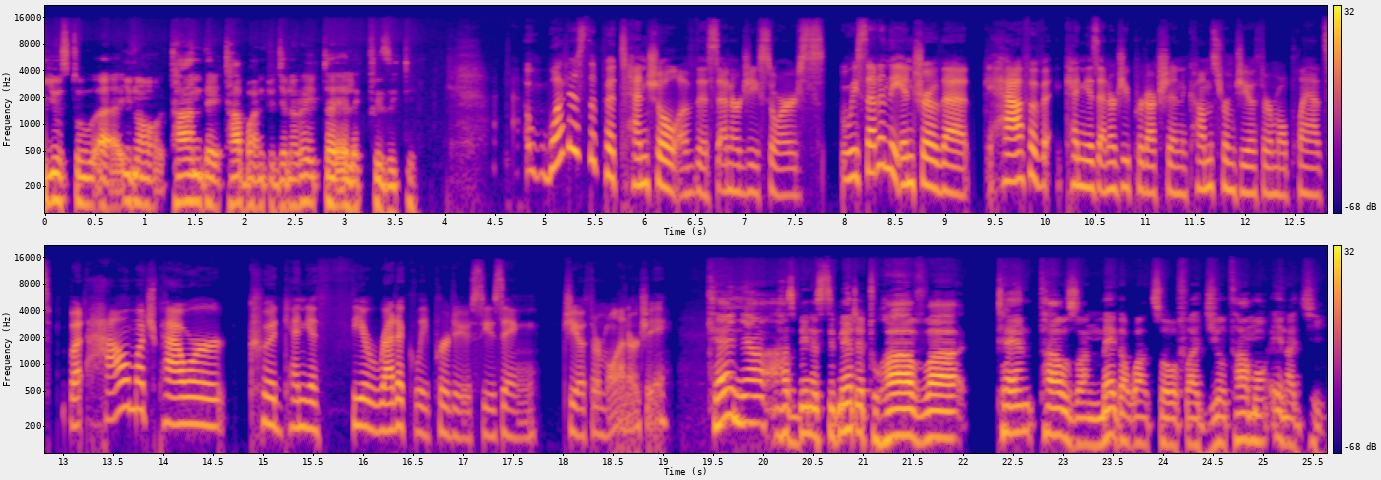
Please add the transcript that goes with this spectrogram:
used to, uh, you know, turn the turbine to generate electricity. What is the potential of this energy source? We said in the intro that half of Kenya's energy production comes from geothermal plants, but how much power could Kenya theoretically produce using geothermal energy? Kenya has been estimated to have uh, 10,000 megawatts of uh, geothermal energy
